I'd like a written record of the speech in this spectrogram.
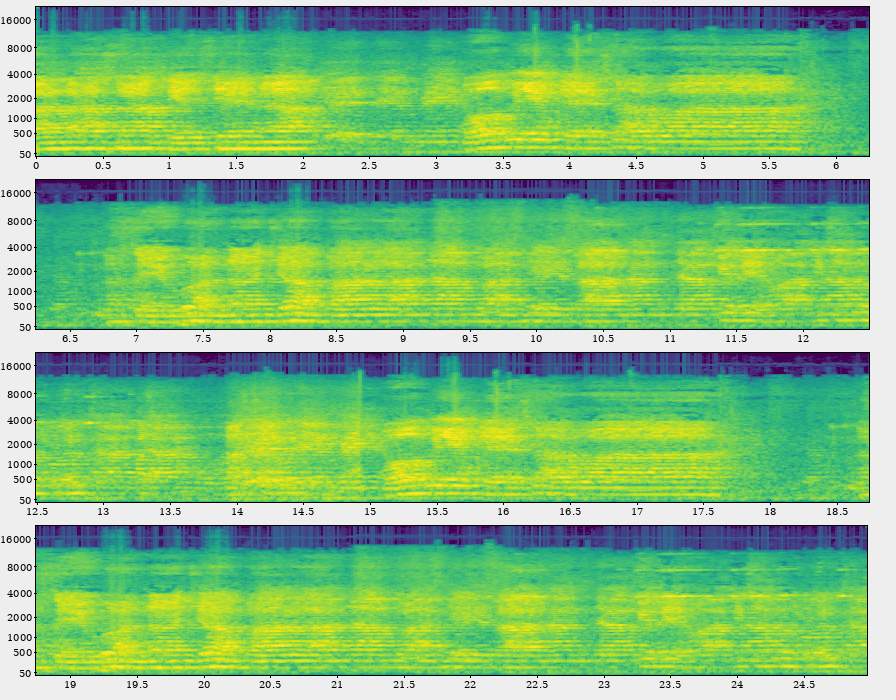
าลาสติเสนะโอวิเตสวาสิวันะจาปาลานามาทิสานันจากิริวาทิสัมพุทธะโอวิเต วานาจาปาลานามาทิสานันจากิริวาทิสัมพุทธะ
